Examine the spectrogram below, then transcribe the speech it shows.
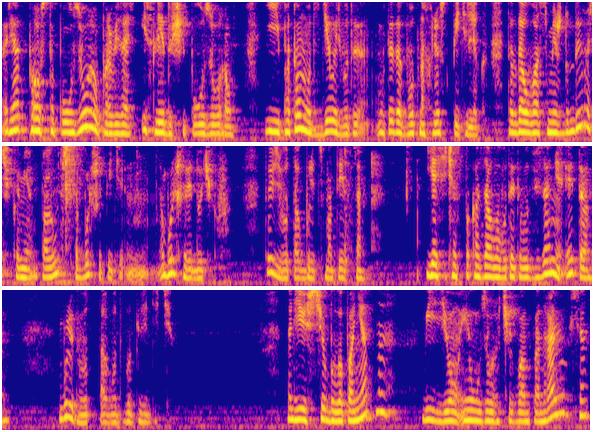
ряд просто по узору провязать и следующий по узору. И потом вот сделать вот, вот этот вот нахлест петелек. Тогда у вас между дырочками получится больше, петель, больше рядочков. То есть вот так будет смотреться. Я сейчас показала вот это вот вязание. Это будет вот так вот выглядеть. Надеюсь, все было понятно. Видео и узорчик вам понравился.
